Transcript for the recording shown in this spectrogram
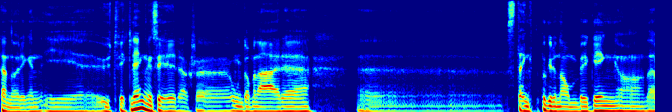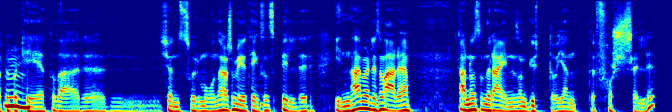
tenåringen i utvikling. Vi sier at ungdommen er stengt pga. ombygging, og det er pubertet, mm. og det er kjønnshormoner. Det er så mye ting som spiller inn her. Men liksom er, det, er det noen sånne rene sånn gutte- og jenteforskjeller?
